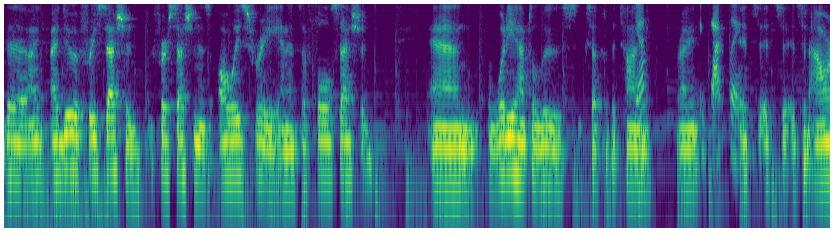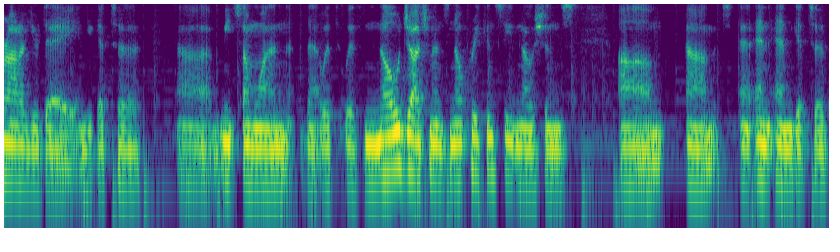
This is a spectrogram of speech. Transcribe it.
the I, I do a free session. The first session is always free and it's a full session. And what do you have to lose except for the time? Yeah right? Exactly. It's it's it's an hour out of your day, and you get to uh, meet someone that with with no judgments, no preconceived notions, um, um, and and get to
